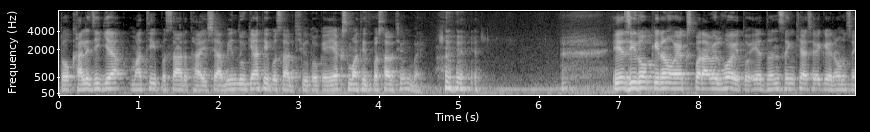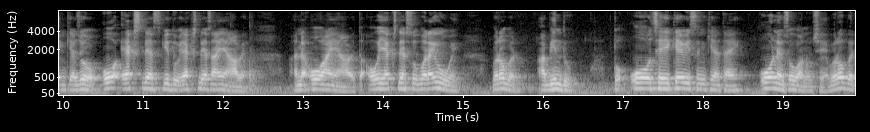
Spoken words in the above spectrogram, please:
તો ખાલી જગ્યામાંથી પસાર થાય છે. આ બિંદુ ક્યાંથી પસાર થયું? તો કે એક્સમાંથી જ પસાર થયું ને ભાઈ? એ ઝીરો કિરણો એક્સ પર આવેલ હોય તો એ ધન સંખ્યા છે કે ઋણ સંખ્યા? જો ઓ એક્સ ડેશ કીધું એક્સ ડેશ અહીંયા આવે અને ઓ અહીંયા આવે. તો ઓ એક્સ ડેશ ઉપર આવ્યું હોય, બરાબર? આ બિંદુ. તો ઓ છે એ કેવી સંખ્યા થાય? ઓને જોવાનું છે. બરાબર?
